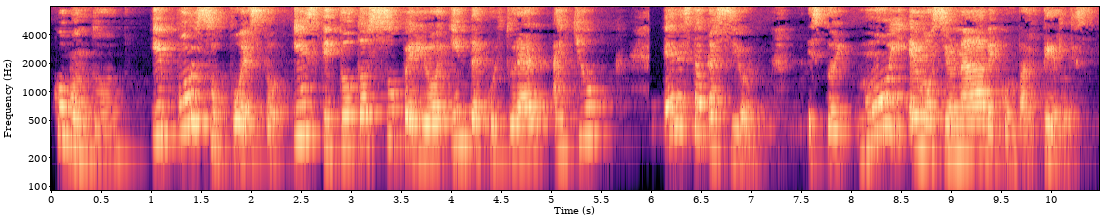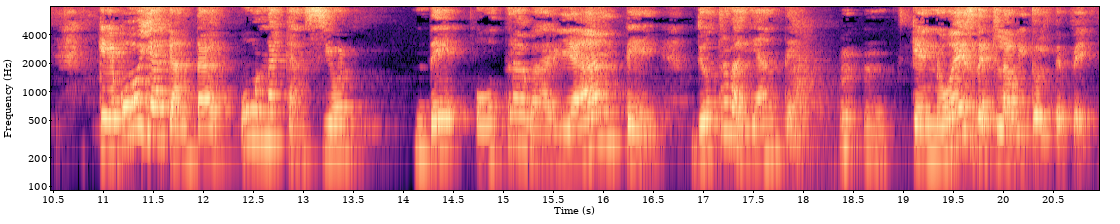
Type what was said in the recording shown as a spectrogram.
Comundún y por supuesto Instituto Superior Intercultural Ayuk. En esta ocasión estoy muy emocionada de compartirles que voy a cantar una canción de otra variante, de otra variante que no es de Tlahuitoltepec,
